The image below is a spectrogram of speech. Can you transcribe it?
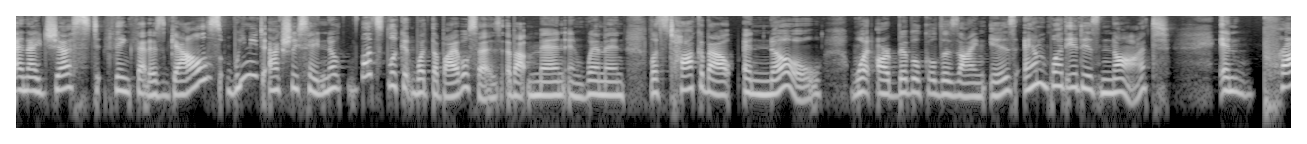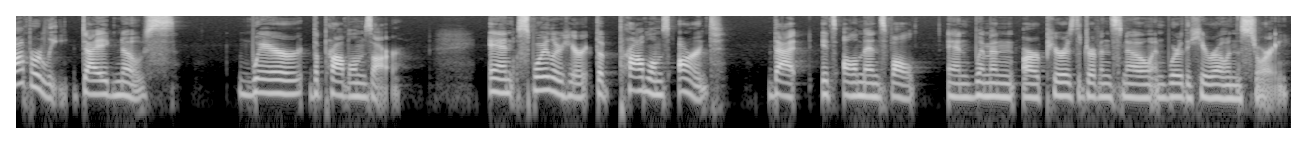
And I just think that as gals, we need to actually say, no, let's look at what the Bible says about men and women. Let's talk about and know what our biblical design is and what it is not, and properly diagnose where the problems are. And spoiler here the problems aren't that it's all men's fault and women are pure as the driven snow and we're the hero in the story.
